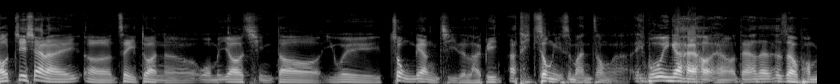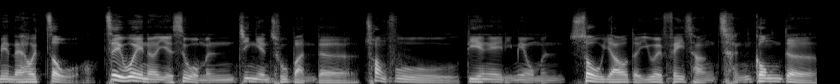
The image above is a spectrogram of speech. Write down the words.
好，接下来呃这一段呢，我们邀请到一位重量级的来宾啊，体重也是蛮重的，哎，不过应该还好还好。等下他他在我旁边，等下会揍我。这位呢，也是我们今年出版的《创富 DNA》里面我们受邀的一位非常成功的，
